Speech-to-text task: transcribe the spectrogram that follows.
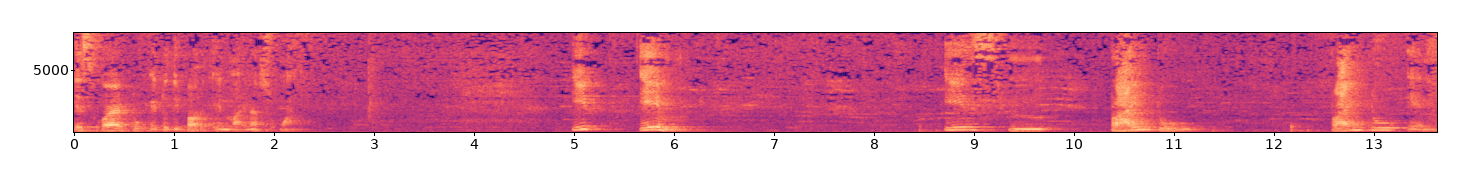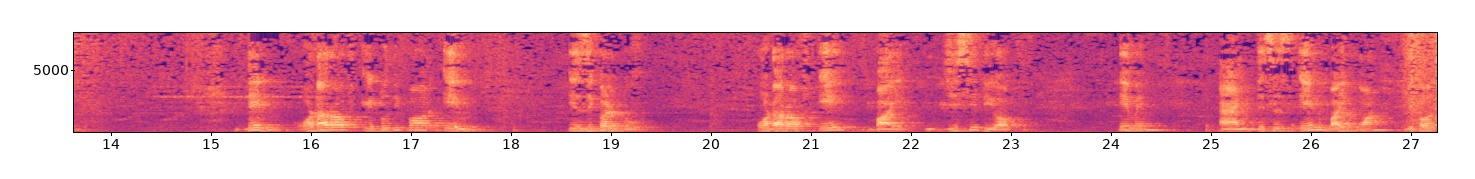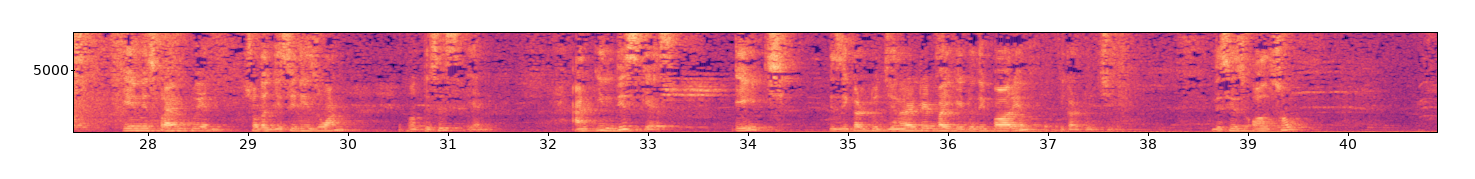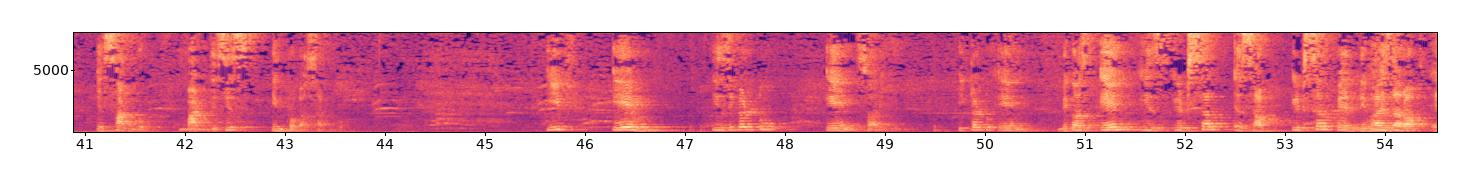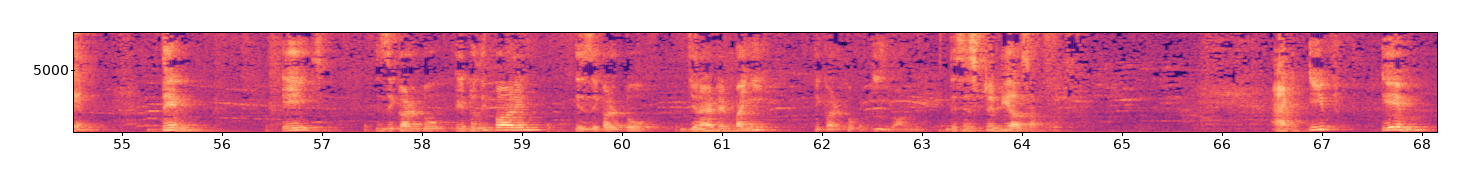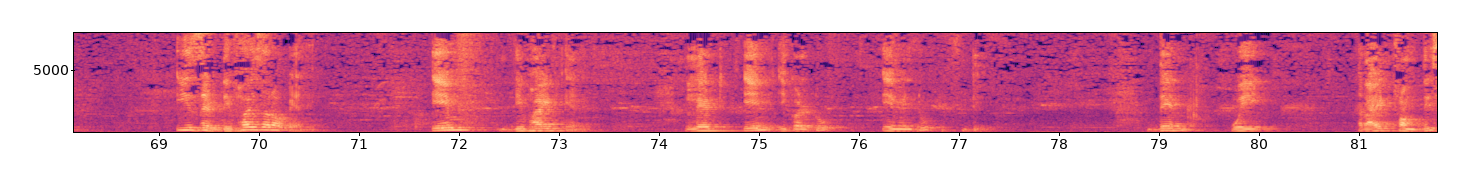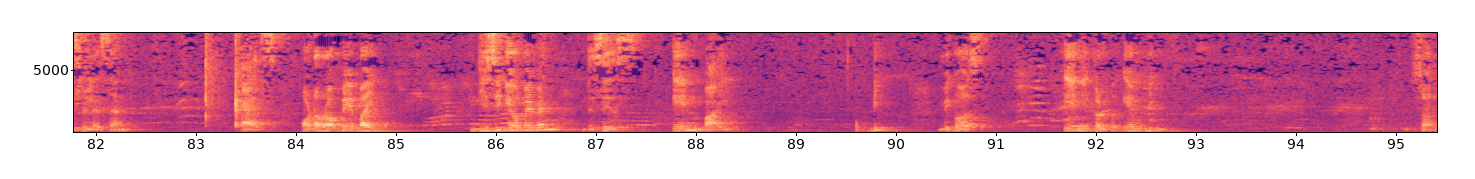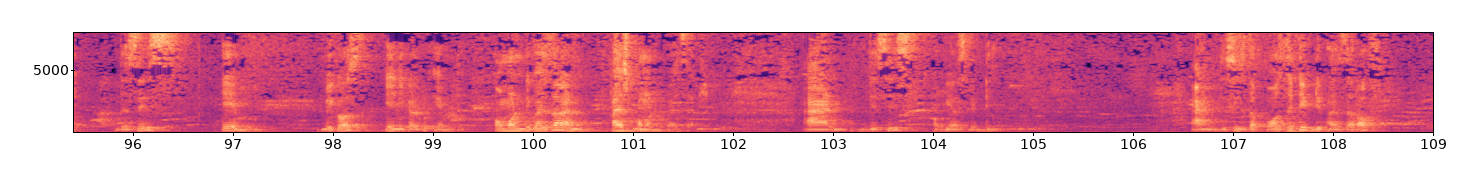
square to a to the power n minus 1. If m is prime to prime to n then order of a to the power m is equal to order of a by gcd of mn and this is n by 1 because n is prime to n so the gcd is 1 so this is n. And in this case h is equal to generated by a to the power m equal to g. This is also a subgroup but this is improper subgroup. If m is equal to n sorry equal to n because n is itself a sub itself a divisor of n then h is equal to a to the power n is equal to generated by e equal to e only this is trivial subgroup and if m is a divisor of n m divide n let n equal to m into d then we write from this relation as order of a by gcd of n this is n by d because n equal to md sorry this is m because n equal to md common divisor and highest common divisor. And this is obviously d. And this is the positive divisor of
